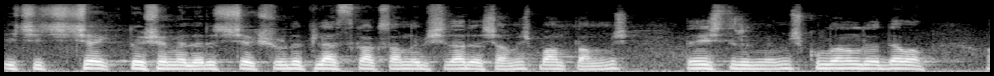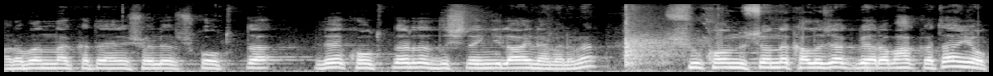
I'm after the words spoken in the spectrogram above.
içi çiçek, döşemeleri çiçek. Şurada plastik aksamda bir şeyler yaşanmış, bantlanmış, değiştirilmemiş, kullanılıyor devam. Arabanın hakikaten yani şöyle şu koltukta bir de koltukları da dış rengiyle aynı hemen hemen. Şu kondisyonda kalacak bir araba hakikaten yok.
